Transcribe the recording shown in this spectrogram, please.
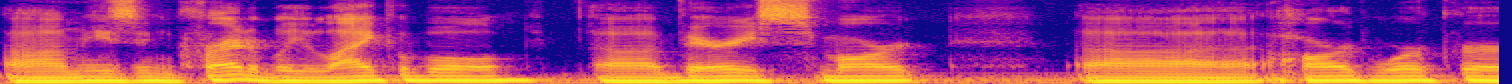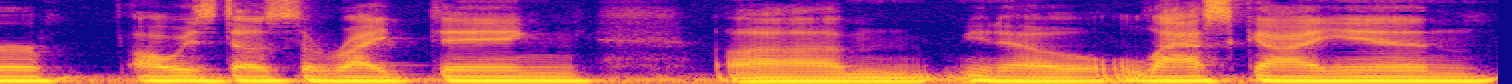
Um, he's incredibly likable, uh, very smart, uh, hard worker. Always does the right thing. Um, you know, last guy in,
